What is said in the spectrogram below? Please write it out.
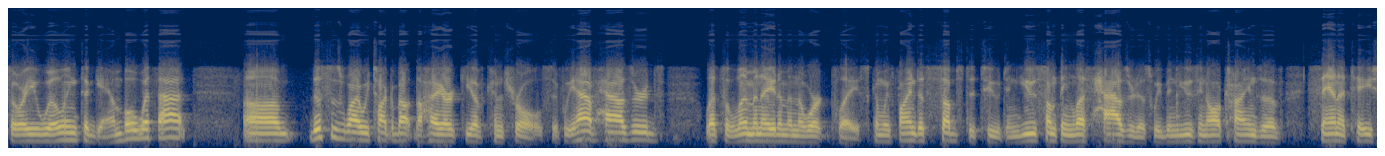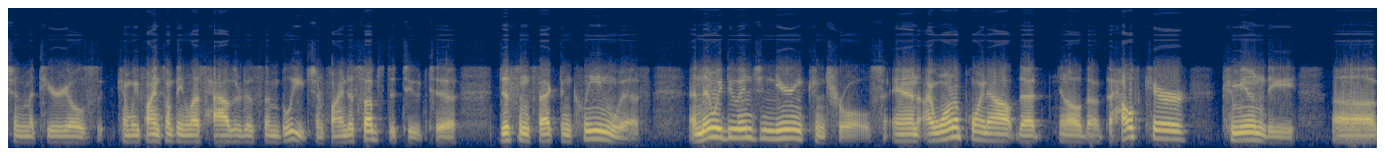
So are you willing to gamble with that? Um, this is why we talk about the hierarchy of controls. If we have hazards, let's eliminate them in the workplace. Can we find a substitute and use something less hazardous? We've been using all kinds of sanitation materials. Can we find something less hazardous than bleach and find a substitute to disinfect and clean with? And then we do engineering controls. And I want to point out that you know the, the healthcare community uh,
